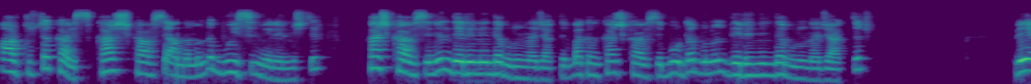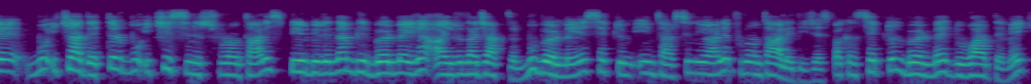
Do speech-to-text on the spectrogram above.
arkusta kavis. Kaş kavsi anlamında bu isim verilmiştir. Kaş kavsinin derininde bulunacaktır. Bakın kaş kavsi burada bunun derininde bulunacaktır. Ve bu iki adettir. Bu iki sinüs frontalis birbirinden bir bölme ile ayrılacaktır. Bu bölmeye septum intersinuale frontale diyeceğiz. Bakın septum bölme duvar demek.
